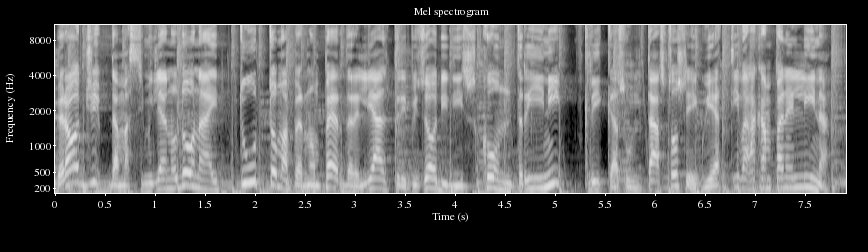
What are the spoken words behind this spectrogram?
Per oggi da Massimiliano Dona è tutto, ma per non perdere gli altri episodi di Scontrini, clicca sul tasto segui e attiva la campanellina.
